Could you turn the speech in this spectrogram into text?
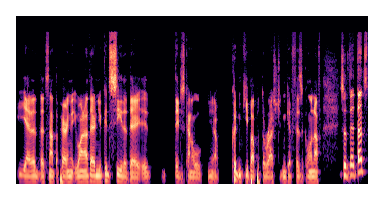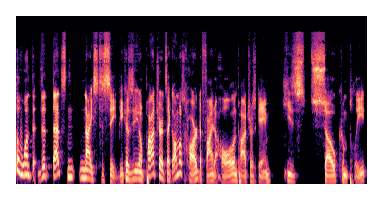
yeah, that's not the pairing that you want out there. And you could see that they it, they just kind of you know couldn't keep up with the rush, didn't get physical enough. So that that's the one that, that that's nice to see because you know Poitras, it's like almost hard to find a hole in Poitras's game. He's so complete.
